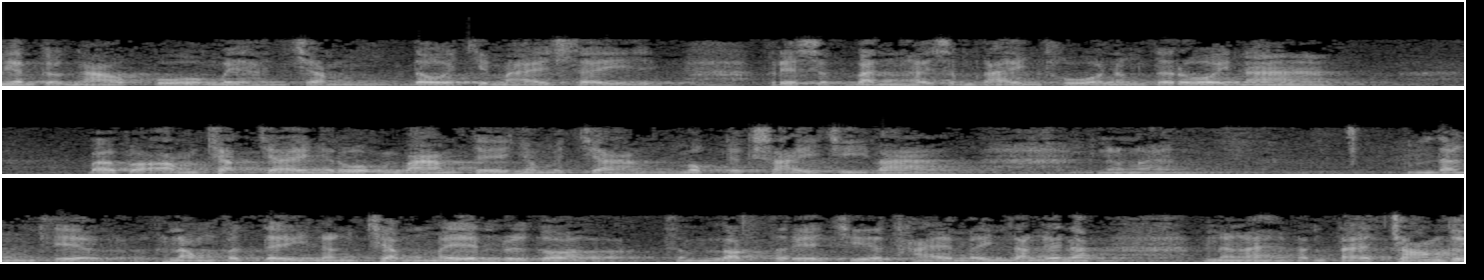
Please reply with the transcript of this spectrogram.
មានកងោកពោមេអញ្ចឹងដូចជាម៉ែសី ព្រះសបិនឲ្យសំដែងធัวនឹងទៅរួយណាបើព្រះអង្គចាត់ចែងរកអំបានទេខ្ញុំម្ចាស់មុខតែខ្សែជីវ៉ាហ្នឹងហើយមិនដឹងជាក្នុងប្រតិហ្នឹងអញ្ចឹងមែនឬក៏សម្លុតពរាជាថែមអីមិនដឹងទេណាហ្នឹងហើយប៉ុន្តែចង់គឺ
